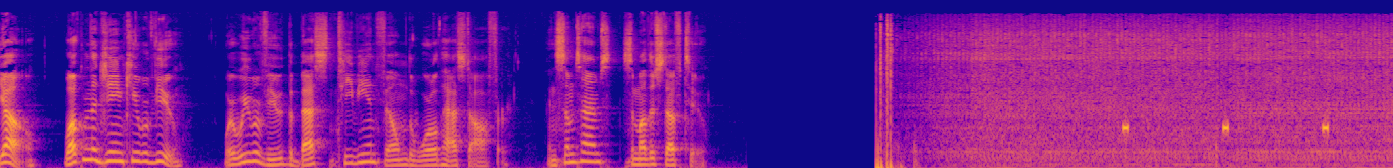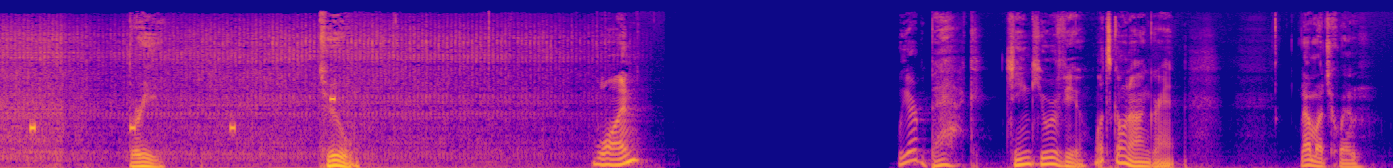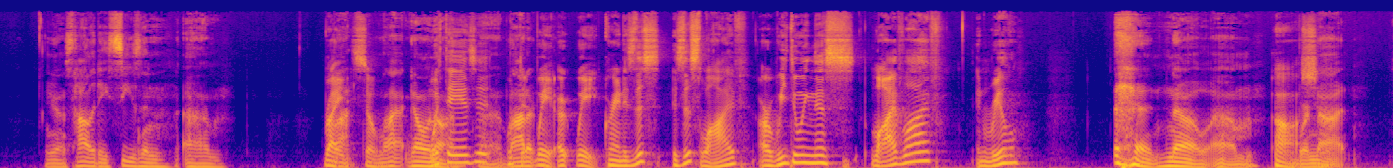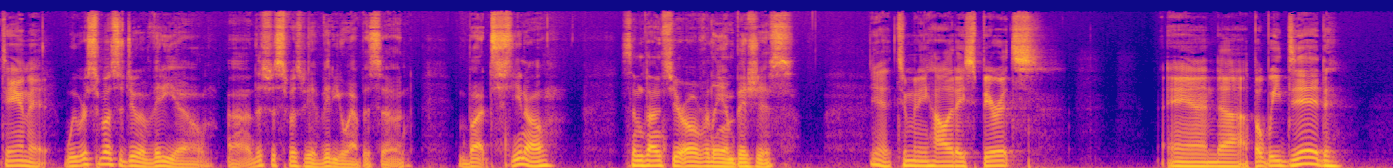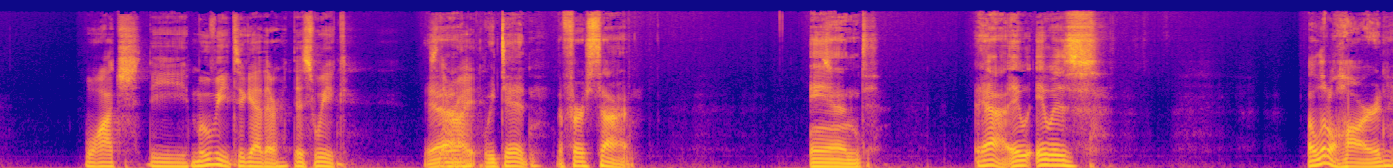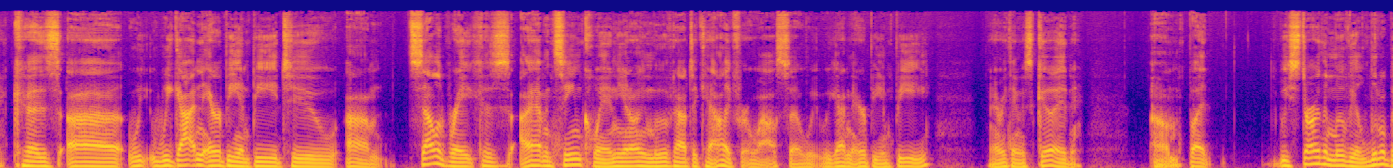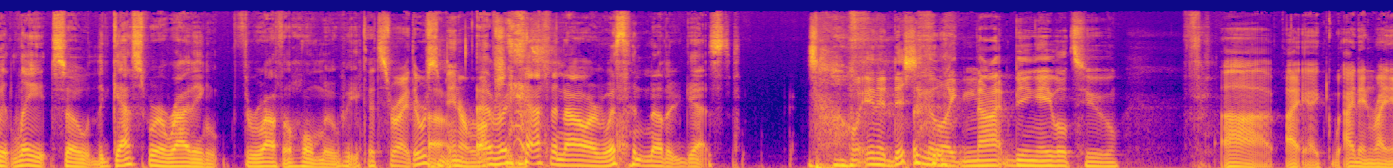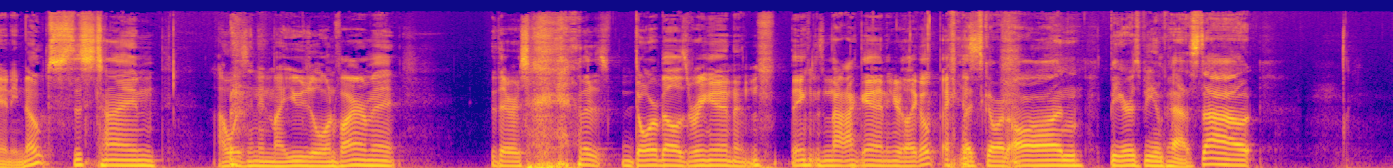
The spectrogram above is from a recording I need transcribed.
Yo, welcome to G&Q Review, where we review the best TV and film the world has to offer, and sometimes some other stuff too. Three, two, One. We are back. G&Q Review. What's going on, Grant? not much, Quinn. You know, it's holiday season. Um, Right. lot- so lot going what on. day is it? Uh, day- of- wait, uh, wait, Grant. Is this is this live? Are we doing this live, live in real? no, um, Oh, we're shit. not. Damn it! We were supposed to do a video. Uh, this was supposed to be a video episode, but you know, sometimes you're overly ambitious. Yeah, too many holiday spirits. And uh but we did watch the movie together this week. Yeah, Is that right? We did the first time, and yeah, it it was a little hard because uh, we we got an Airbnb to um, celebrate because I haven't seen Quinn. You know, he moved out to Cali for a while, so we, we got an Airbnb and everything was good. Um, but we started the movie a little bit late, so the guests were arriving throughout the whole movie. That's right. There were some Every interruptions. Every half an hour with another guest. So in addition to like not being able to uh I, I I didn't write any notes this time. I wasn't in my usual environment. There's there's doorbells ringing and things knocking and you're like, "Oh, I guess Lights going on, beers being passed out.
